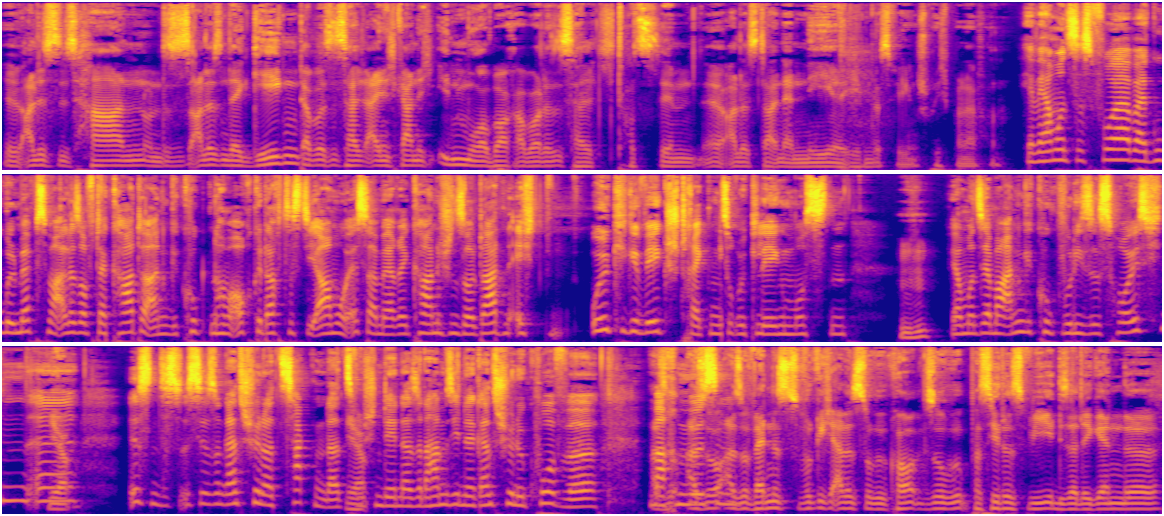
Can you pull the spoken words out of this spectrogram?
äh, alles ist Hahn und das ist alles in der Gegend, aber es ist halt eigentlich gar nicht in Moorbach, aber das ist halt trotzdem äh, alles da in der Nähe eben, deswegen spricht man davon. Ja, wir haben uns das vorher bei Google Maps mal alles auf der Karte angeguckt und haben auch gedacht, dass die armen US-amerikanischen Soldaten echt ulkige Wegstrecken zurücklegen mussten. Mhm. Wir haben uns ja mal angeguckt, wo dieses Häuschen äh, ja. Ist. Und das ist ja so ein ganz schöner Zacken dazwischen denen. Also da haben sie eine ganz schöne Kurve machen also, müssen. Also, also wenn es wirklich alles so gekommen, so passiert ist wie in dieser Legende,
